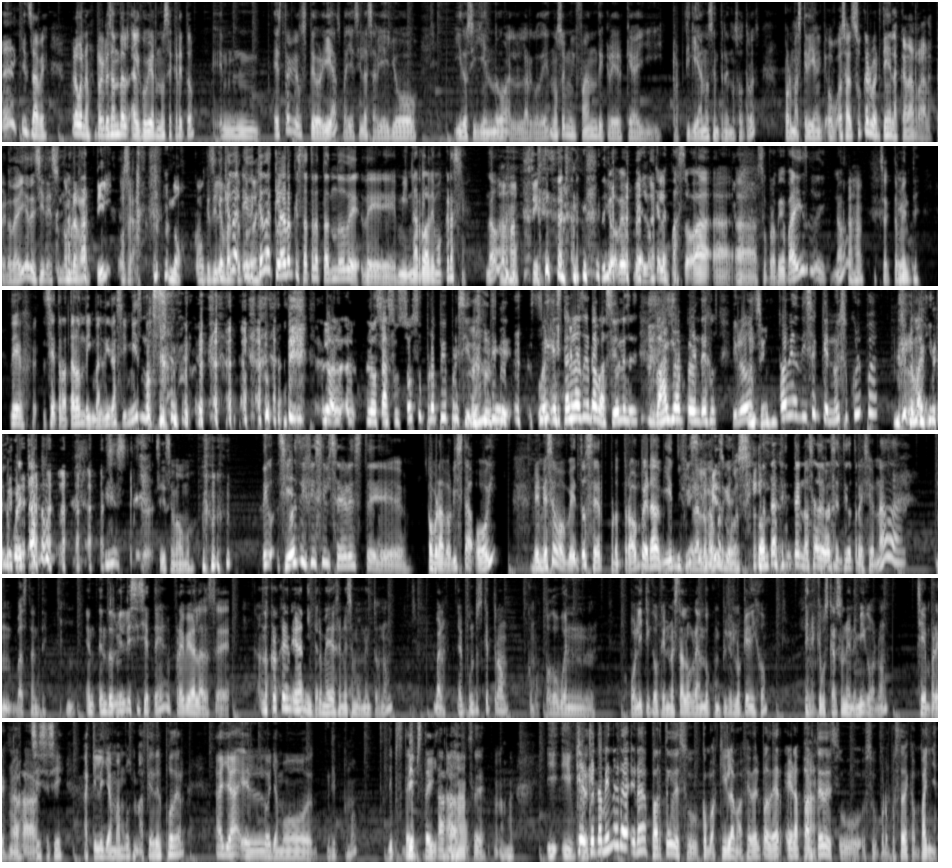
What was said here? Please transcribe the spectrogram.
Eh, quién sabe. Pero bueno, regresando al, gobierno secreto, en estas teorías, vaya, si las había yo ido siguiendo a lo largo de. No soy muy fan de creer que hay reptilianos entre nosotros, por más que digan que. O, sea, Zuckerberg tiene la cara rara, pero de ahí a decir es un hombre reptil, o sea, no, como que sí le falta todo. Y queda claro que está tratando de, minar la democracia. ¿no? Ajá, sí. Digo, ve, lo que le pasó a, su propio país, güey, ¿no? Ajá, exactamente se trataron de invadir a sí mismos. los asusó su propio presidente. Güey, están las grabaciones. Vaya pendejos. Y luego todavía dicen que no es su culpa, que lo malinterpretaron. sí, se mamó. Digo, si es difícil ser este obradorista hoy, en ese momento ser pro Trump era bien difícil. Era lo mismo, ¿Cuánta gente no se ha de haber sentido traicionada? Mm, bastante. En, 2017, previo a las... Eh, no creo que eran intermedias en ese momento, ¿no? Bueno, el punto es que Trump, como todo buen político que no está logrando cumplir lo que dijo, tiene que buscarse un enemigo, ¿no? Siempre, ajá. Sí, sí, sí. Aquí le llamamos mafia del poder. Allá él lo llamó... ¿Cómo? Deep State. Deep State. Ajá, sí. Y, que, también era, era parte de su, como aquí la mafia del poder, era parte de su, su propuesta de campaña.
